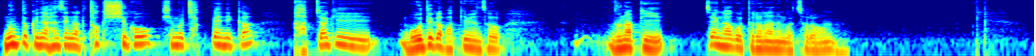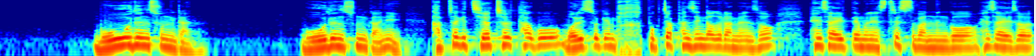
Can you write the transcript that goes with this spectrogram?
문득 그냥 한 생각 턱 쉬고 힘을 착 빼니까 갑자기 모드가 바뀌면서 눈앞이 쨍하고 드러나는 것처럼 모든 순간, 모든 순간이 갑자기 지하철 타고 머릿속에 막 복잡한 생각을 하면서 회사 일 때문에 스트레스 받는 거, 회사에서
